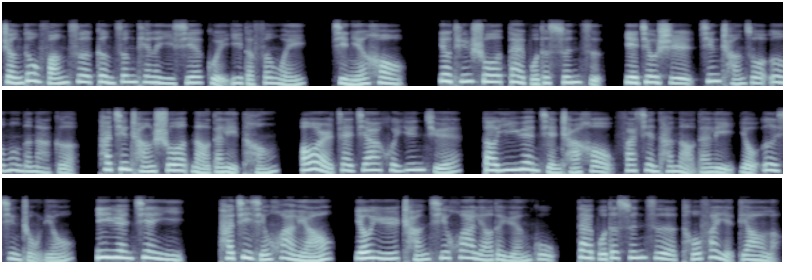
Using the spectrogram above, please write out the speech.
整栋房子更增添了一些诡异的氛围。几年后，又听说戴博的孙子，也就是经常做噩梦的那个，他经常说脑袋里疼，偶尔在家会晕厥。到医院检查后，发现他脑袋里有恶性肿瘤，医院建议他进行化疗。由于长期化疗的缘故，戴博的孙子头发也掉了，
